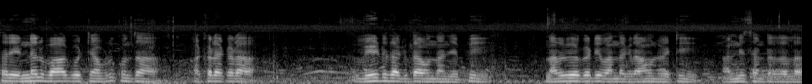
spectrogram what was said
సరే ఎండలు బాగా కొట్టినప్పుడు కొంత అక్కడక్కడ వేటు తగ్గుతూ ఉందని చెప్పి నలభై ఒకటి వంద గ్రాములు పెట్టి అన్ని సెంటర్లలో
